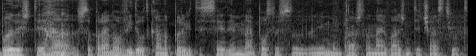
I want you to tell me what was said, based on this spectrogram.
бъдеще на, ще прави едно видео така на първите 7, най-после са един монтаж на най-важните части от,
